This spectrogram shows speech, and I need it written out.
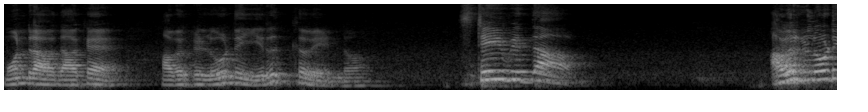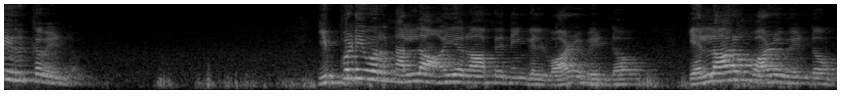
மூன்றாவதாக அவர்களோடு இருக்க வேண்டும். ஸ்டே வித் அவர்களோடு இருக்க வேண்டும். இப்படி ஒரு நல்ல ஆயராக நீங்கள் வாழ வேண்டும். எல்லாரும் வாழ வேண்டும்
